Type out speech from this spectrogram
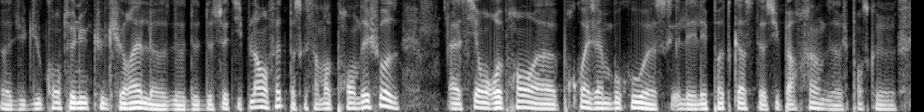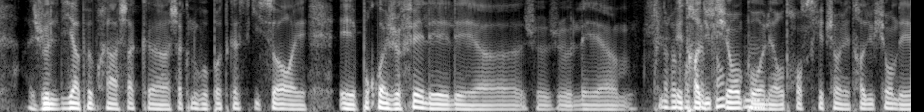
du, du contenu culturel de, de- de ce type là en fait parce que ça m'apprend des choses. Euh, si on reprend euh, pourquoi j'aime beaucoup euh, les, les podcasts Super Friends je pense que je le dis à peu près à chaque, à chaque nouveau podcast qui sort et, et pourquoi je fais les, les, je, je- les, les traductions pour les retranscriptions et les traductions des,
